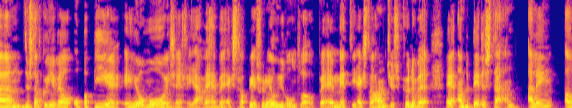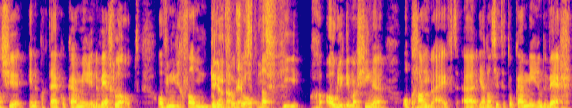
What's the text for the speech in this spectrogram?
Um, dus dan kun je wel op papier heel mooi zeggen, ja, we hebben extra personeel hier rondlopen en met die extra handjes kunnen we hè, aan de bedden staan. Alleen als je in de praktijk elkaar meer in de weg loopt, of in ieder geval er niet voor zorgt dat die geoliede machine op gang blijft, uh, ja, dan zit het elkaar meer in de weg.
